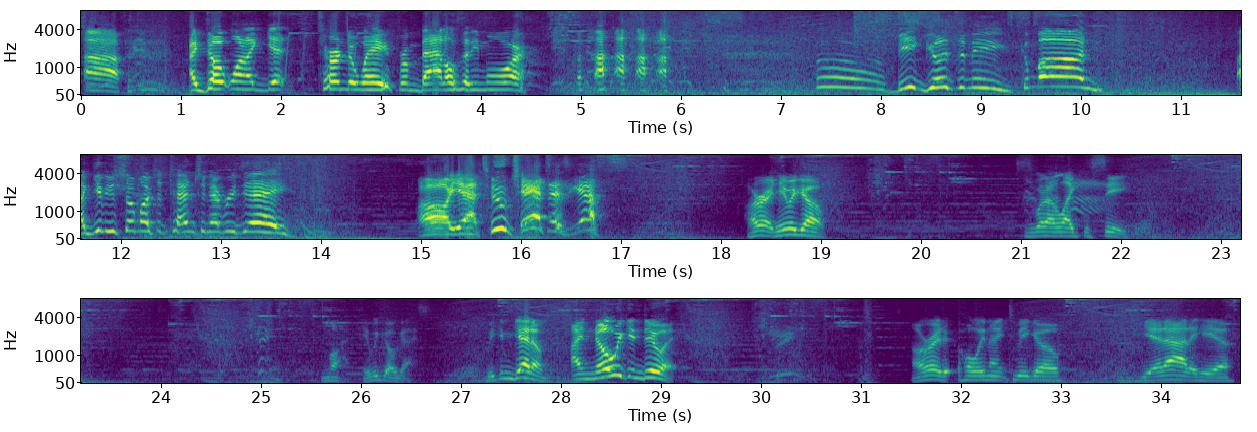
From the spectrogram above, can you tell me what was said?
I don't want to get turned away from battles anymore. Be good to me. Come on. I give you so much attention every day. Oh, yeah. Two chances. Yes. All right, here we go. This is what I like to see. Come on. Here we go, guys. We can get him. I know we can do it. All right, Holy Knight Twigo. Get out of here.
